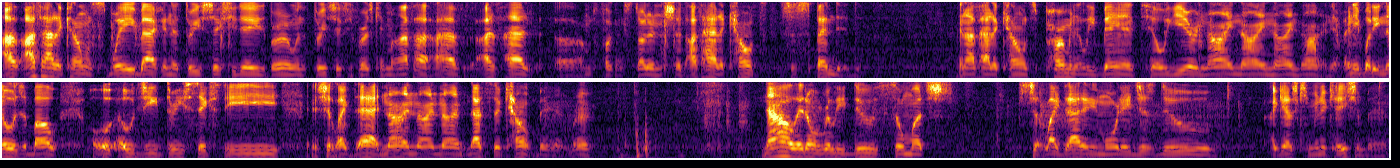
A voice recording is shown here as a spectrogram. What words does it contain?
I've, I've had accounts way back in the 360 days, bro. When the 360 first came out, I've had I have I've had uh, I'm fucking stuttering shit. I've had accounts suspended, and I've had accounts permanently banned till year 9999. If anybody knows about OG 360 and shit like that, 999, that's the account ban, bro. Now they don't really do so much shit like that anymore. They just do, I guess, communication ban.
